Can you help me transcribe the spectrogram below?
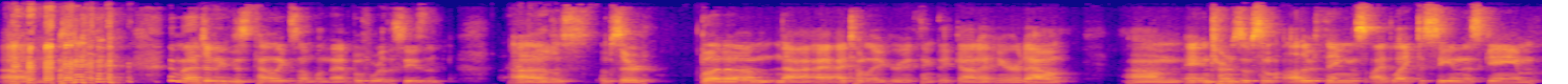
Um, imagining just telling someone that before the season. Uh, just absurd. But um, no, I, I totally agree. I think they gotta air it out. Um, in terms of some other things I'd like to see in this game,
